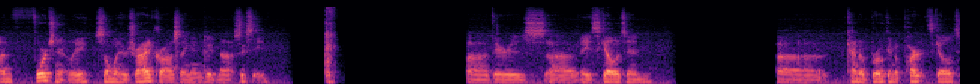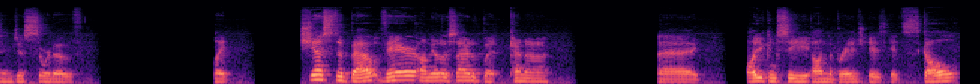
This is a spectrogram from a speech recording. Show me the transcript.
unfortunately, someone who tried crossing and did not succeed. Uh, there is um, a skeleton, uh, kind of broken apart skeleton, just sort of like just about there on the other side of, but kind of uh, all you can see on the bridge is its skull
